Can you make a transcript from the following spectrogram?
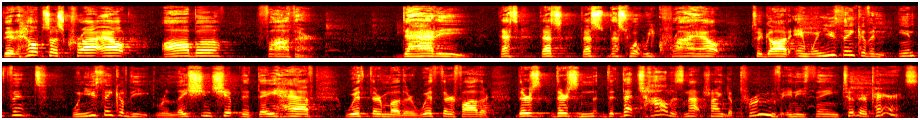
that helps us cry out, Abba, Father, Daddy. That's, that's, that's, that's what we cry out to God. And when you think of an infant, when you think of the relationship that they have with their mother, with their father, there's, there's, that child is not trying to prove anything to their parents.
